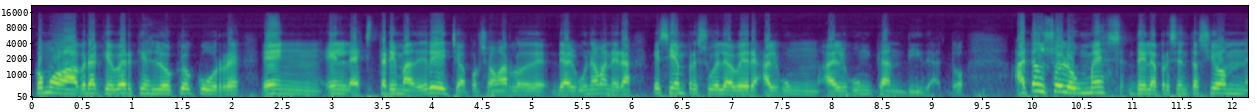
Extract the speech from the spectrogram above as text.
como habrá que ver qué es lo que ocurre en, la extrema derecha, por llamarlo de, alguna manera, que siempre suele haber algún, algún candidato. A tan solo un mes de la presentación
